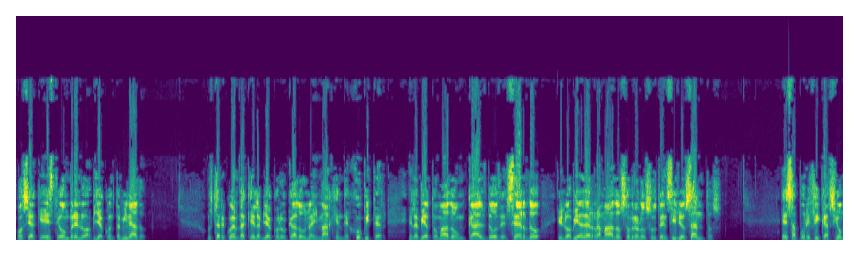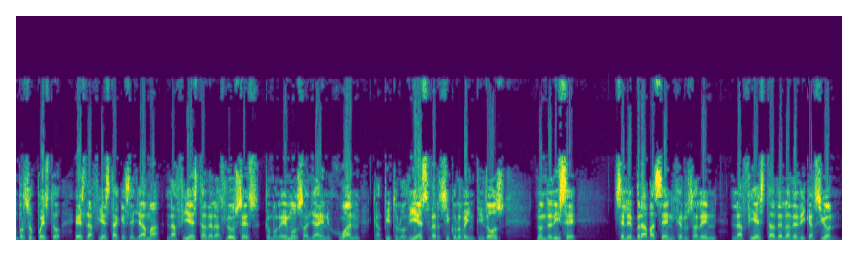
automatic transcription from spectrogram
o sea que este hombre lo había contaminado. Usted recuerda que él había colocado una imagen de Júpiter, él había tomado un caldo de cerdo y lo había derramado sobre los utensilios santos. Esa purificación, por supuesto, es la fiesta que se llama la fiesta de las luces, como leemos allá en Juan, capítulo 10, versículo 22, donde dice, celebrábase en Jerusalén la fiesta de la dedicación.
